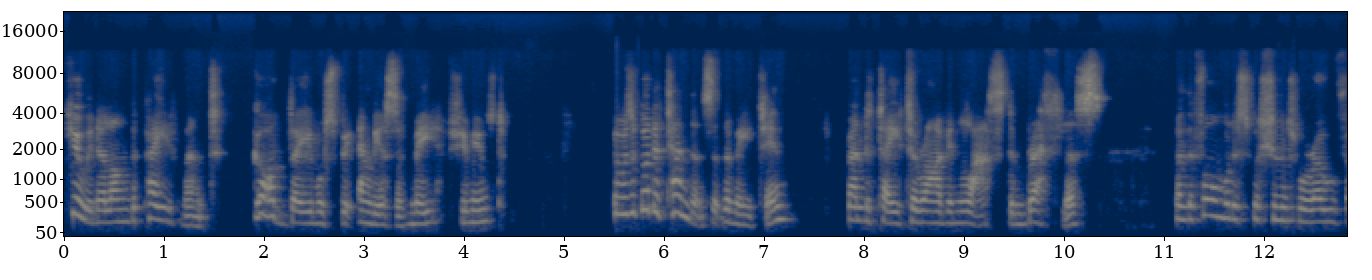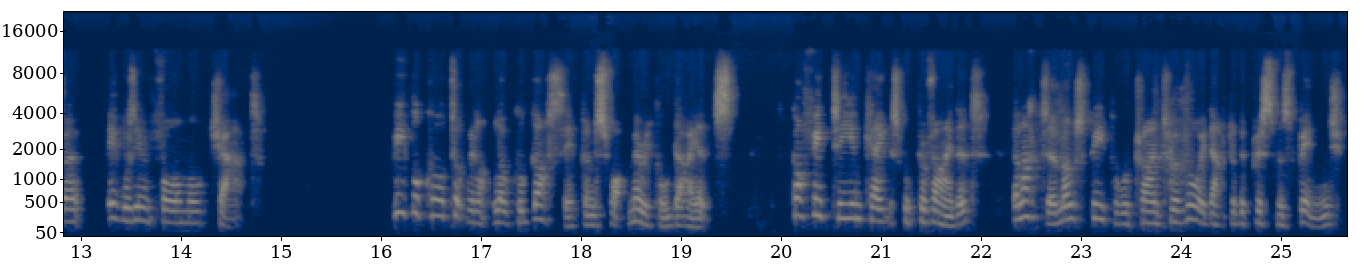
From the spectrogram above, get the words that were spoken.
queuing along the pavement. God, they must be envious of me, she mused. There was a good attendance at the meeting, Brenda Tate arriving last and breathless. When the formal discussions were over, it was informal chat. People caught up with local gossip and swapped miracle diets. Coffee, tea, and cakes were provided. The latter, most people were trying to avoid after the Christmas binge.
